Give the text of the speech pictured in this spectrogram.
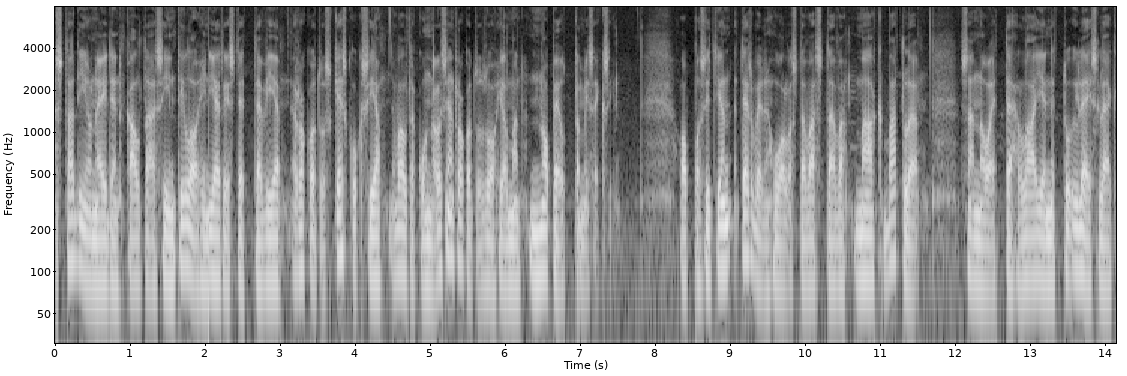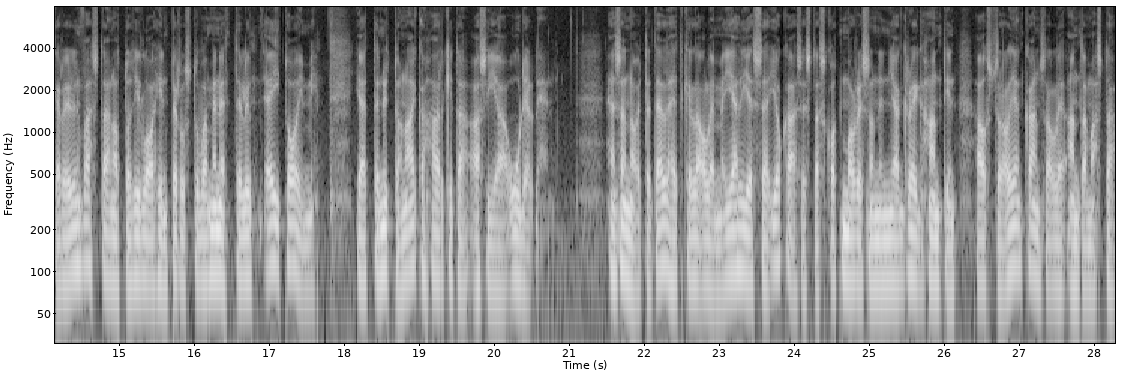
stadioneiden kaltaisiin tiloihin järjestettäviä rokotuskeskuksia valtakunnallisen rokotusohjelman nopeuttamiseksi. Opposition terveydenhuollosta vastaava Mark Butler sanoo, että laajennettu yleislääkäreiden vastaanottotiloihin perustuva menettely ei toimi ja että nyt on aika harkita asiaa uudelleen. Hän sanoi, että tällä hetkellä olemme jäljessä jokaisesta Scott Morrisonin ja Greg Huntin Australian kansalle antamasta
